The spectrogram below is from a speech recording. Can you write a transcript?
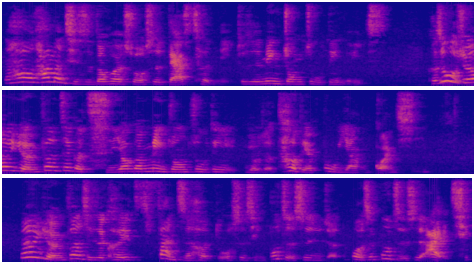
然后他们其实都会说是 destiny，就是命中注定的意思。可是我觉得缘分这个词又跟命中注定有着特别不一样的关系，因为缘分其实可以泛指很多事情，不只是人，或者是不只是爱情，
